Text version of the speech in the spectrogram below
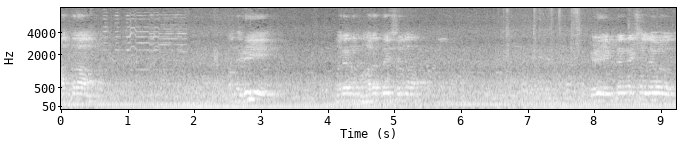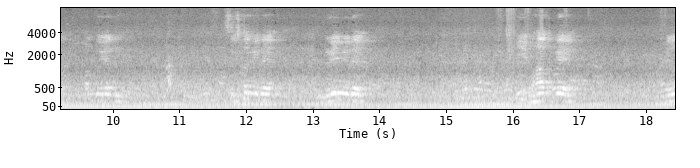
ಆ ಥರ ಒಂದು ಇಡೀ ಬರೀ ನಮ್ಮ ಭಾರತ ದೇಶದ ಇಡೀ ಇಂಟರ್ನ್ಯಾಷನಲ್ ಲೆವೆಲ್ ಒಂದು ಏನು ಸಿಸ್ಟಮ್ ಇದೆ ಡ್ರೀಮ್ ಇದೆ. ಈ ಭಾಗಕ್ಕೆ ಎಲ್ಲ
